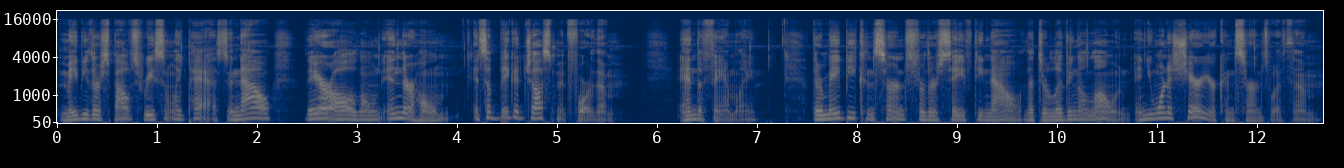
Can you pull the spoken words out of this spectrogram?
maybe their spouse recently passed and now they are all alone in their home. It's a big adjustment for them and the family. There may be concerns for their safety now that they're living alone, and you want to share your concerns with them.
